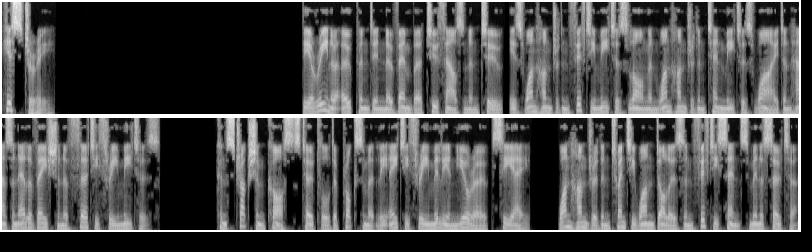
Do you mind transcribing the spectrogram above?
History The arena opened in November 2002, is 150 meters long and 110 meters wide and has an elevation of 33 meters. Construction costs totaled approximately €83 million Euro ca. $121.50 Minnesota.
